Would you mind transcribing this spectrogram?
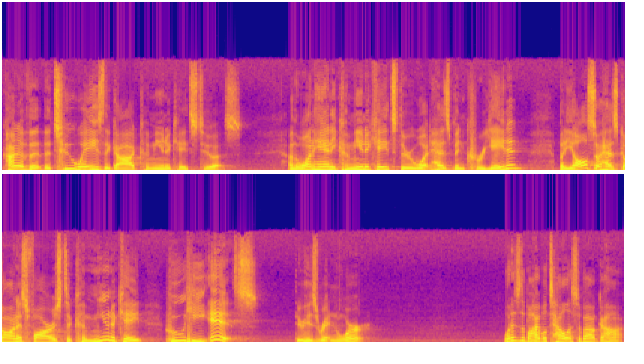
kind of the, the two ways that God communicates to us. On the one hand, he communicates through what has been created, but he also has gone as far as to communicate who he is through his written word. What does the Bible tell us about God?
